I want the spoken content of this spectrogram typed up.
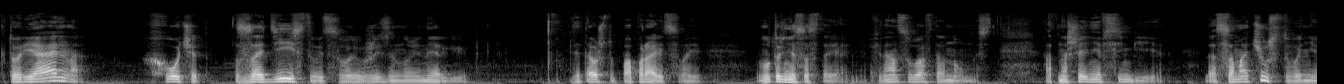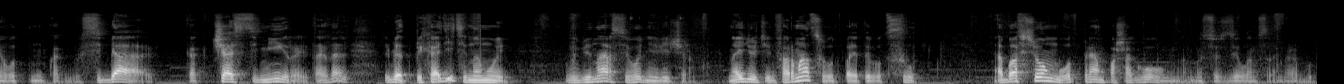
кто реально хочет задействовать свою жизненную энергию для того, чтобы поправить свои внутреннее состояние, финансовую автономность, отношения в семье, да, самочувствование вот, ну, как бы себя как части мира и так далее. Ребят, приходите на мой вебинар сегодня вечером, найдете информацию вот по этой вот ссылке, обо всем вот прям пошаговым мы все сделаем с вами работу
